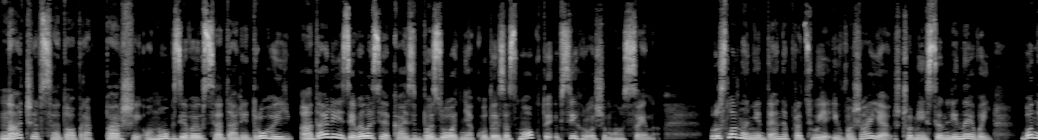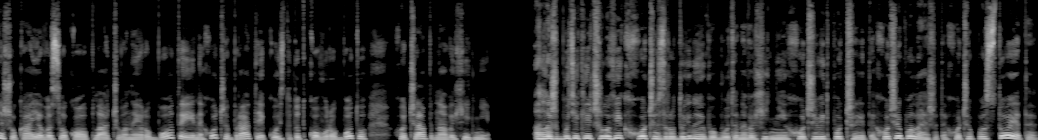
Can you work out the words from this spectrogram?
Наче все добре. Перший онук з'явився, далі другий, а далі з'явилася якась безодня, куди засмоктує всі гроші мого сина. Руслана ніде не працює і вважає, що мій син лінивий, бо не шукає високооплачуваної роботи і не хоче брати якусь додаткову роботу хоча б на вихідні. Але ж будь-який чоловік хоче з родиною побути на вихідні, хоче відпочити, хоче полежати, хоче постояти.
